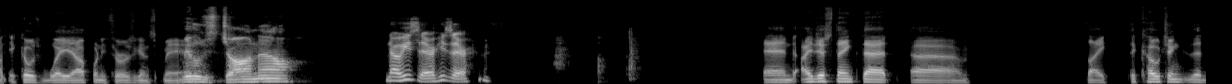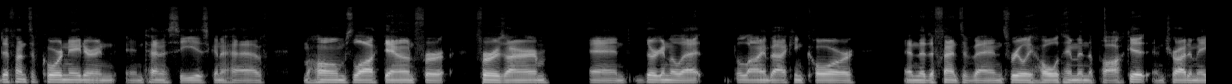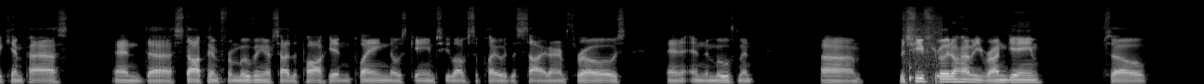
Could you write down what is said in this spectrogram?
it goes way up when he throws against man. We lose John now. No, he's there. He's there. And I just think that um like the coaching the defensive coordinator in, in Tennessee is gonna have Mahomes locked down for for his arm and they're gonna let the linebacking core and the defensive ends really hold him in the pocket and try to make him pass and uh, stop him from moving outside the pocket and playing those games he loves to play with the sidearm throws and, and the movement. Um, the Chiefs really don't have any run game, so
